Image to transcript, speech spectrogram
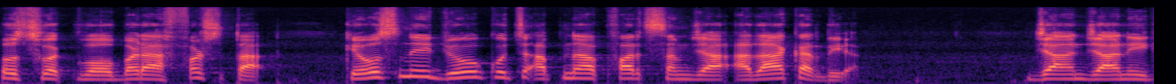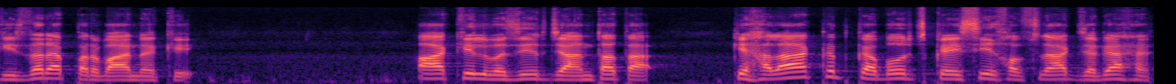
उस वक्त वो बड़ा खुश था कि उसने जो कुछ अपना फ़र्ज़ समझा अदा कर दिया। जान जाने की ज़रा परवाह न की। आखिल वज़ीर जानता था कि हलाकत का बुर्ज कैसी खौफनाक जगह है।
